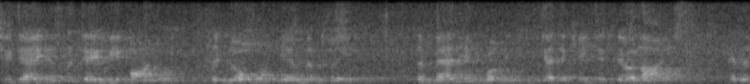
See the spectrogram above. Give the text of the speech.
Today is the day we honor the noble and the brave, the men and women who dedicated their lives and the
